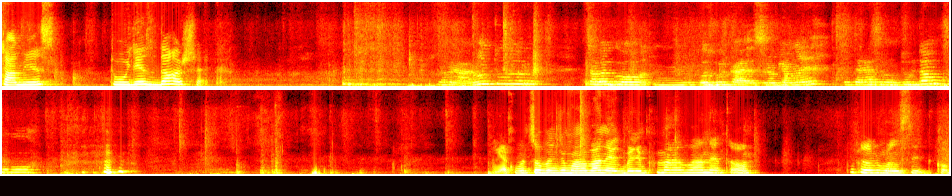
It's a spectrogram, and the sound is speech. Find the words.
Tam jest, tu jest daszek. Dobra, runtur całego mm, podwórka zrobiony. To teraz runtur domku. Jak co będzie malowane, jak będzie pomalowane, to pokażę wam sytko.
